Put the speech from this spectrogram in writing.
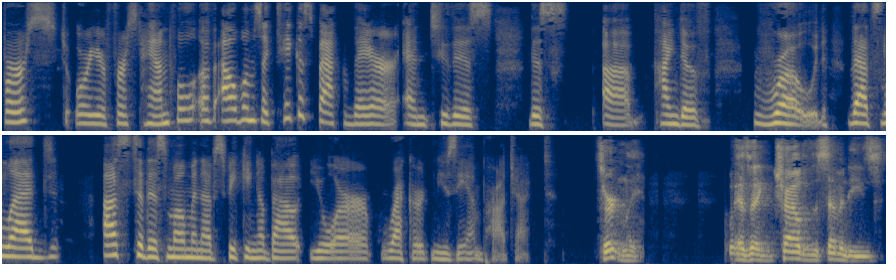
first or your first handful of albums, like take us back there and to this, this, uh, kind of road that's led us to this moment of speaking about your record museum project. Certainly. As a child of the 70s,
